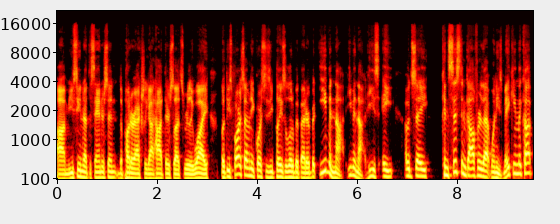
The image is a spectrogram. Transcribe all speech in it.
Um, you've seen it at the Sanderson, the putter actually got hot there, so that's really why. But these par 70 courses, he plays a little bit better. But even not, even not, he's a, I would say, consistent golfer that when he's making the cut,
